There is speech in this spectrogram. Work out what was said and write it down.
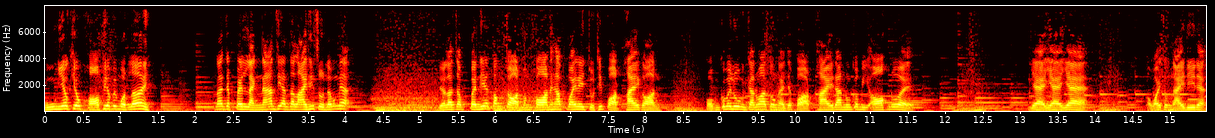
งูเงี้ยวเขี้ยวขอเพียบไปหมดเลย น่าจะเป็นแหล่งน้ำที่อันตรายที่สุดแล้วมั้งเนี่ย ดี๋ยวเราจะเป็นที่จะต้องจอดมังกรนะครับ ไว้ในจุดที่ปลอดภัยก่อน ผมก็ไม่รู้เหมือนกันว่าตรงไหนจะปลอดภัย ด้านนู้นก็มีออกด้วย แย่แย่แย่เอาไว้ตรงไหนดีเนี่ย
